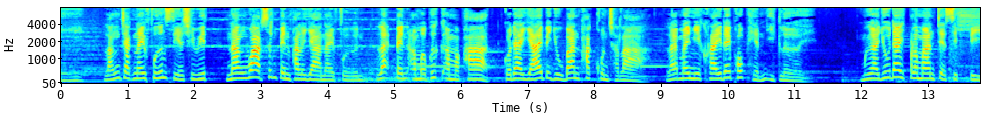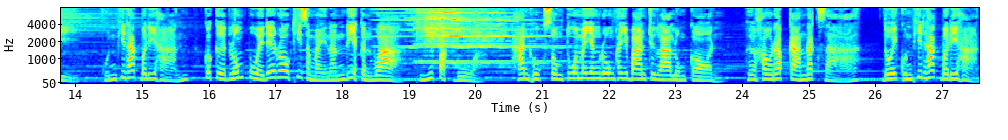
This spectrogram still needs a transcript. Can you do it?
นี้ หลังจากนายฟื้นเสียชีวิต นางวาดซึ่งเป็นภรรยานายฟื้น และเป็นอมพฤกอมพาตก็ได้ย้ายไปอยู่บ้านพักคนชรา และไม่มีใครได้พบเห็นอีกเลย เมื่ออายุได้ประมาณ 70 ปี ขุนพิทักษ์บริหารก็เกิดล้มป่วยด้วยโรคที่สมัยนั้นเรียกกันว่า ผีฝักบัว ท่านถูกส่งตัวมายังโรงพยาบาลจุฬาลงกรณ์เพื่อเข้ารับการรักษา โดยขุนพิทักษ์บริหาร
